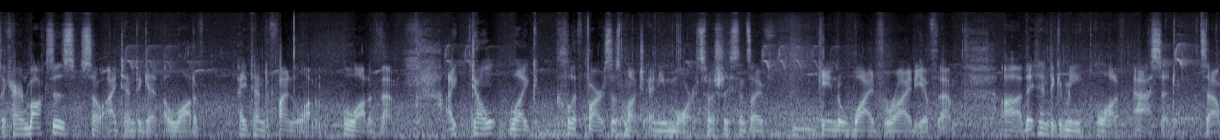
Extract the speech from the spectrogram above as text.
the Cairn boxes, so I tend to get a lot of I tend to find a lot of a lot of them. I don't like Clif bars as much anymore, especially since I've gained a wide variety of them. Uh, they tend to give me a lot of acid, so.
